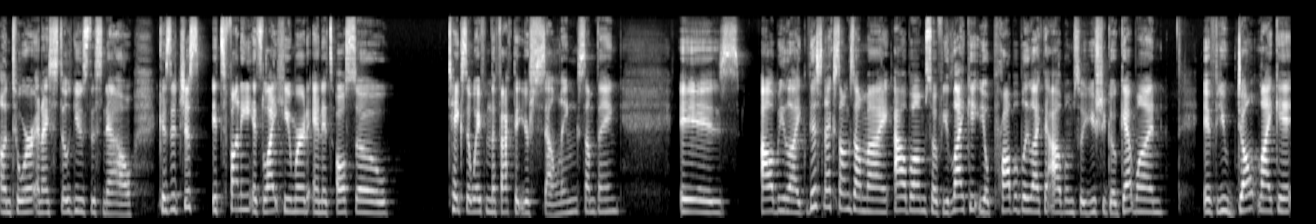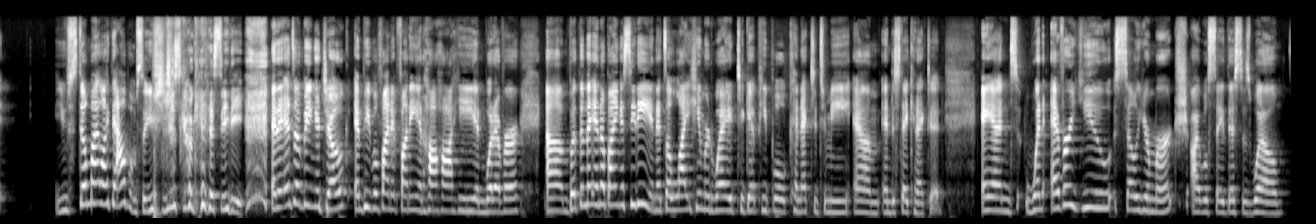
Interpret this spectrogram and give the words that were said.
on tour and I still use this now because it's just it's funny, it's light humored and it's also takes away from the fact that you're selling something is I'll be like this next song's on my album so if you like it you'll probably like the album so you should go get one. If you don't like it, you still might like the album, so you should just go get a CD. And it ends up being a joke, and people find it funny and ha ha he and whatever. Um, but then they end up buying a CD, and it's a light humored way to get people connected to me um, and to stay connected. And whenever you sell your merch, I will say this as well.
